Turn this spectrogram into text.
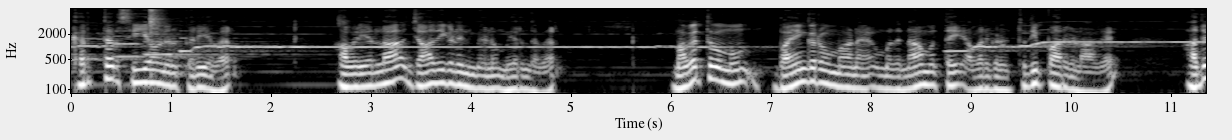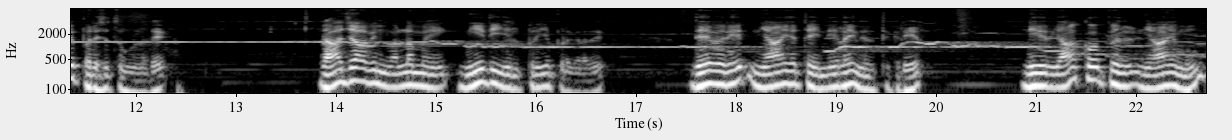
கர்த்தர் சியோனில் பெரியவர். அவர் எல்லா ஜாதிகளின் மேலும் உயர்ந்தவர். மகத்துவமும் பயங்கரவுமான உமது நாமத்தை அவர்கள் துதிப்பார்களாக. அது பரிசுத்தம் உள்ளது ராஜாவின் வல்லமை நீதியில் பிரியப்படுகிறது. தேவரீர் நியாயத்தை நிலை நிறுத்துகிறீர் நீர் யாக்கோப்பில் நியாயமும்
